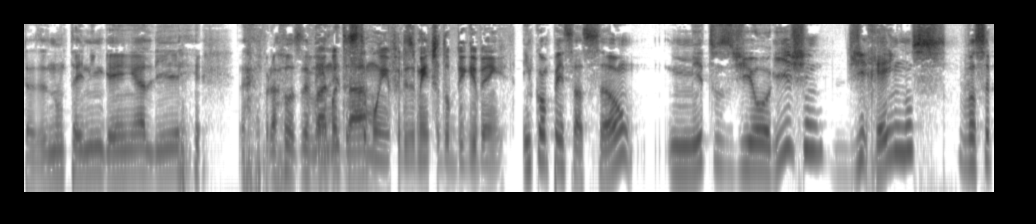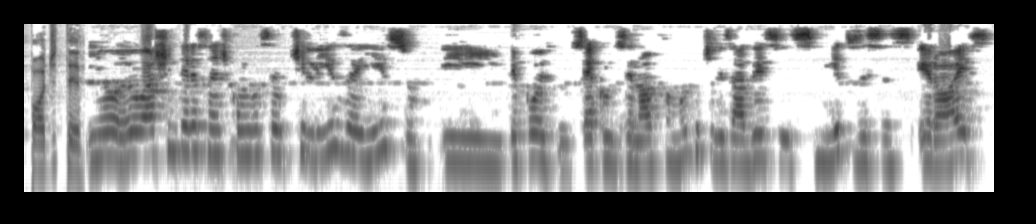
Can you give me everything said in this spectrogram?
Não tem ninguém ali para você validar. Nenhuma testemunha, infelizmente, do Big Bang. Em compensação, mitos de origem de reinos você pode ter. Eu, eu acho interessante como você utiliza isso e depois do século XIX foi muito utilizado esses mitos, esses heróis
